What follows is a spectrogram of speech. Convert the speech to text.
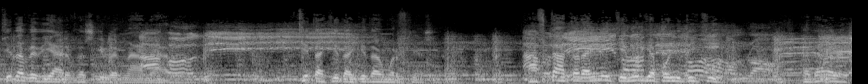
Κοίτα παιδιά ρε που θα συγκυβερνάνε Κοίτα, κοίτα, κοίτα ομορφιές Αυτά τώρα είναι η καινούργια πολιτική. Κατάλαβες.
